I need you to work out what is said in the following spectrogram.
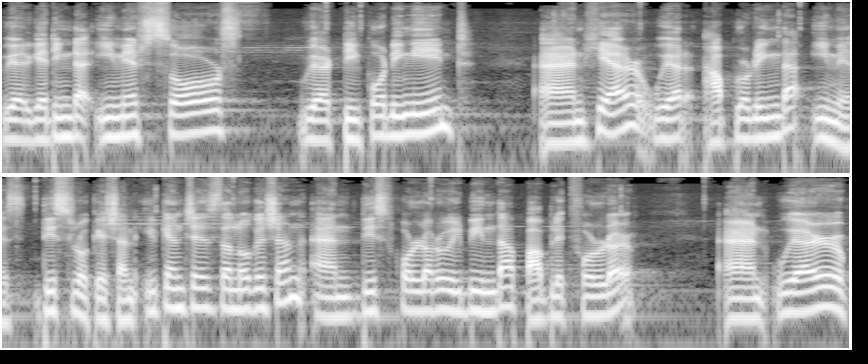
We are getting the image source, we are decoding it and here we are uploading the image, this location. You can change the location and this folder will be in the public folder and we are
